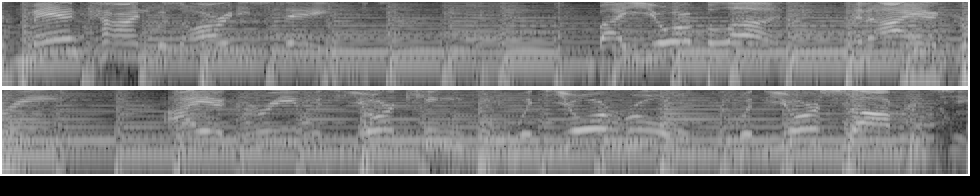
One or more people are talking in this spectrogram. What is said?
Lord, mankind was already saved by your blood. And I agree. I agree with your kingdom, with your rule, with your sovereignty.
